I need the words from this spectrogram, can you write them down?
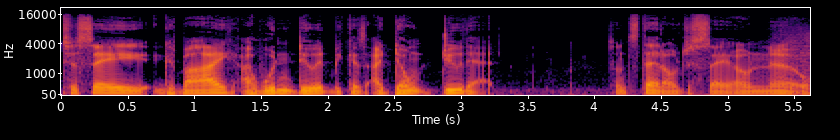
to say goodbye, I wouldn't do it because I don't do that. So instead, I'll just say, "Oh no."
